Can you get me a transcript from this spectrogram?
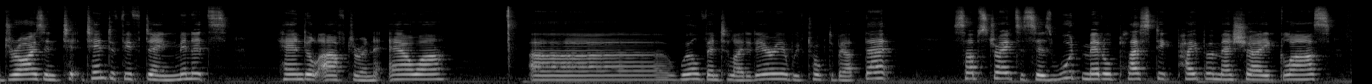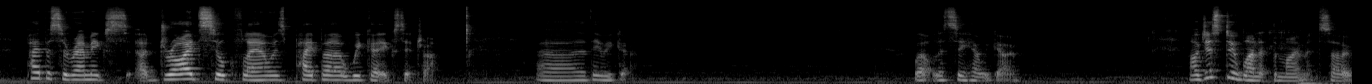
Dries in 10 to 15 minutes. Handle after an hour. Uh, well ventilated area, we've talked about that. Substrates, it says wood, metal, plastic, paper, mache, glass, paper ceramics, uh, dried silk flowers, paper, wicker, etc. Uh, there we go. Well, let's see how we go. I'll just do one at the moment, so.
